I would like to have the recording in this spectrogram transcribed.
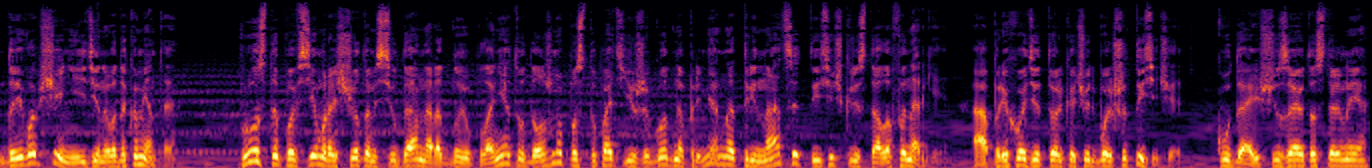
да и вообще ни единого документа. Просто по всем расчетам сюда, на родную планету, должно поступать ежегодно примерно 13 тысяч кристаллов энергии. А приходит только чуть больше тысячи. Куда исчезают остальные?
